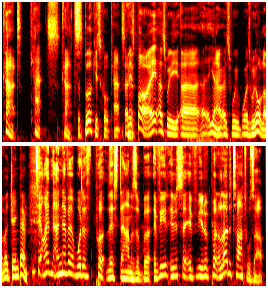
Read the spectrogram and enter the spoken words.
cat. Cats. Cats. The book is called Cats, and Yeah. it's by, as we, uh, you know, as we as we all love her, Jane Bown. See, I, I never would have put this down as a book. If you if you say- if you'd have put a load of titles up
